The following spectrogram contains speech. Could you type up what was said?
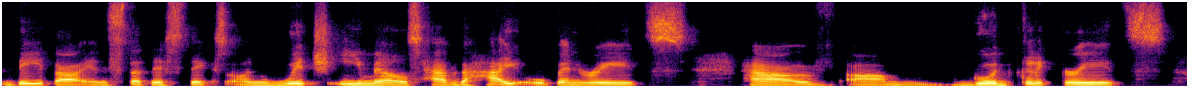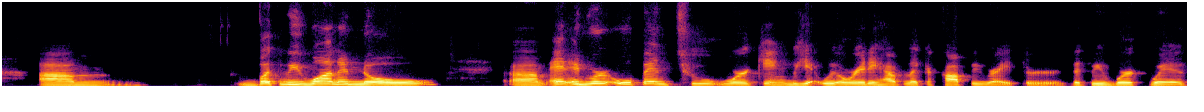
data and statistics on which emails have the high open rates, have um, good click rates, um, but we want to know. Um, and, and we're open to working. We, we already have like a copywriter that we work with.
